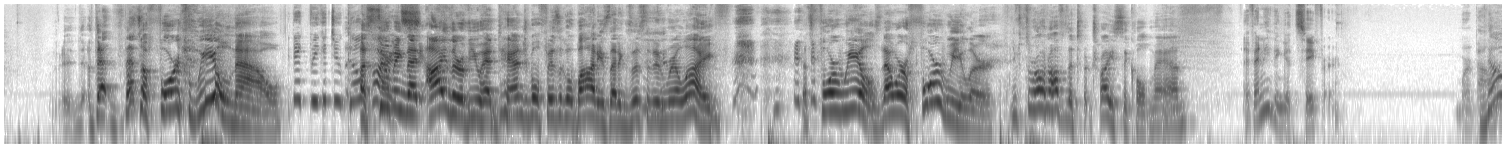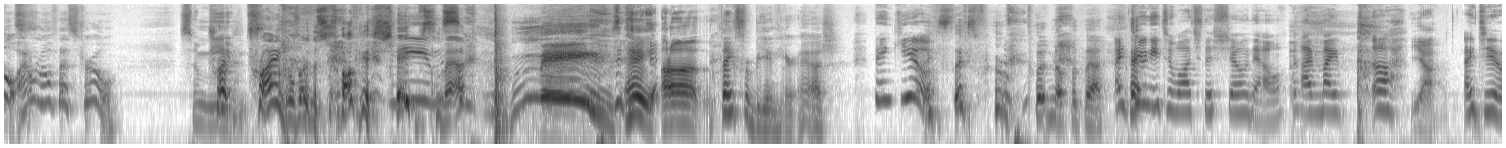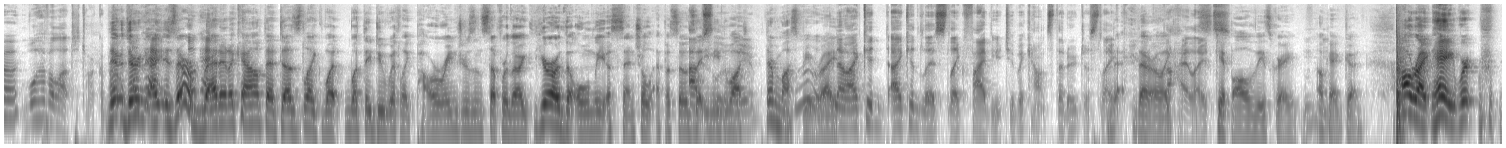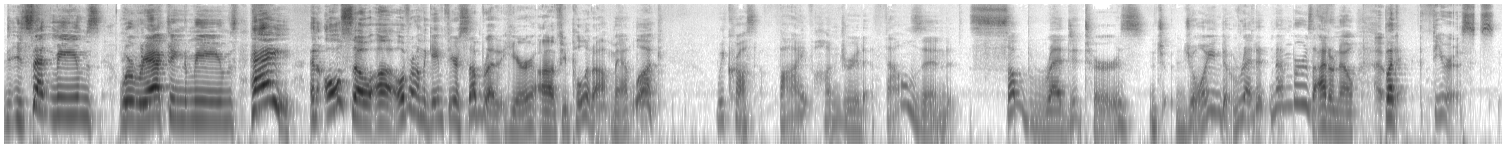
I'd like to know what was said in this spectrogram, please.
That that's a fourth wheel now. I think we could do go Assuming that either of you had tangible physical bodies that existed in real life. That's four wheels. Now we're a four wheeler. You've thrown off the t- tricycle, man. if anything, it's safer. More balanced. No, I don't know if that's true. So memes. Tri- triangles are the strongest shapes, Memes. man. Memes. Hey, uh, thanks for being here, Ash. Thank you. Thanks, thanks for putting up with that. I Hey, do need to watch this show now. I might. Ugh, yeah, I do. we'll have a lot to talk about. There, there, Okay, Is there a okay. Reddit account that does like what, what they do with like Power Rangers and stuff, where they're like, here are the only essential episodes that you need to watch? There must be, right? No, I could I could list like five YouTube accounts that are just like that, that are like the highlights. skip all of these great okay good all right hey we're you sent memes we're reacting to memes hey and also uh, over on the game theory subreddit here uh, if you pull it up man look we crossed 500000 subredditors j- joined reddit members i don't know Uh, but theorists.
